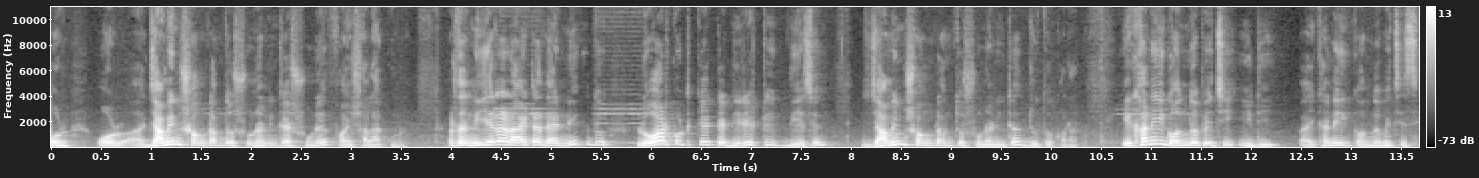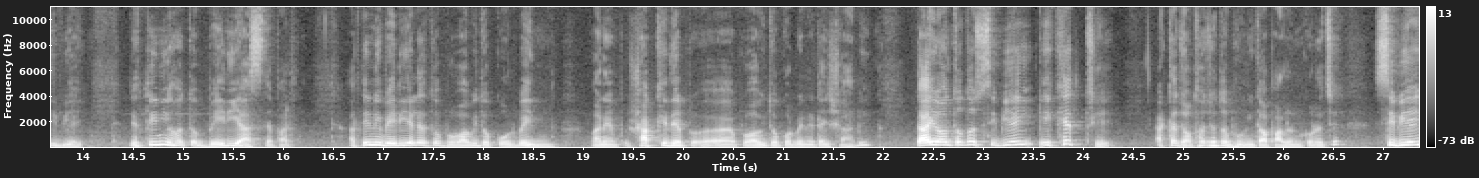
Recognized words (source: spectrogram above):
ওর ওর, জামিন সংক্রান্ত শুনানিটা শুনে ফয়সালা করুন। অর্থাৎ নিজেরা রায়টা দেননি, কিন্তু লোয়ার কোর্টকে একটা ডিরেক্টিভ দিয়েছেন, জামিন সংক্রান্ত শুনানিটা দ্রুত করার। এখানেই গন্ধ পেয়েছি ইডি বা এখানেই গন্ধ পেয়েছে সিবিআই যে তিনি হয়তো বেরিয়ে আসতে পারেন। আর তিনি বেরিয়ে এলে তো প্রভাবিত করবেই মানে সাক্ষীদের প্রভাবিত করবেন, এটাই স্বাভাবিক। তাই অন্তত সিবিআই এক্ষেত্রে একটা যথাযথ ভূমিকা পালন করেছে। সিবিআই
